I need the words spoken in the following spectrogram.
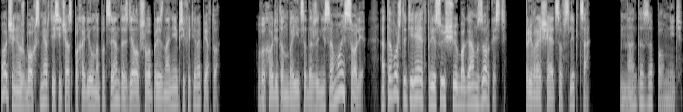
Очень уж бог смерти сейчас походил на пациента, сделавшего признание психотерапевту. Выходит, он боится даже не самой соли, а того, что теряет присущую богам зоркость превращается в слепца. Надо запомнить.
